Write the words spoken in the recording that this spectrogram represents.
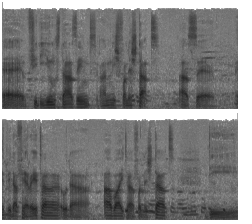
äh, für die Jungs da sind, und nicht von der Stadt, als äh, entweder Verräter oder Arbeiter von der Stadt, die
